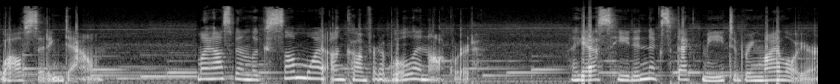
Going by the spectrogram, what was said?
while sitting down. My husband looked somewhat uncomfortable and awkward. I guess he didn't expect me to bring my lawyer.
